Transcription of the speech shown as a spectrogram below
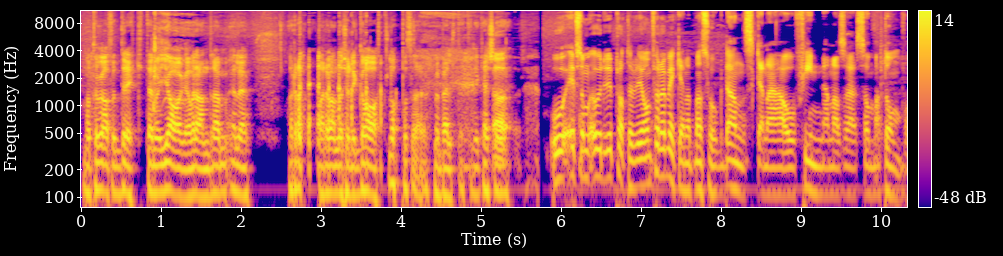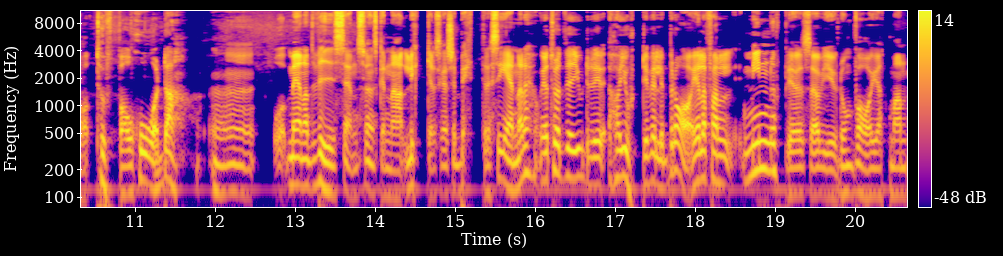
Man tog alltså dräkten och jagade varandra, eller rappade varandra körde gatlopp och sådär med bältet. Det kanske... Ja. Och eftersom, och det pratade vi om förra veckan, att man såg danskarna och finnarna så här, som att de var tuffa och hårda. Uh, men att vi sen, svenskarna, lyckades kanske bättre senare. Och jag tror att vi det, har gjort det väldigt bra. I alla fall min upplevelse av judon var ju att man,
